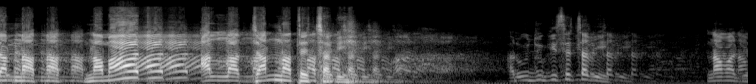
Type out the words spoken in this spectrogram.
জান্নাত। নামাজ আল্লাহ জান্নাতের চাবি। আর উজু কিসের চাবি? নামাজে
